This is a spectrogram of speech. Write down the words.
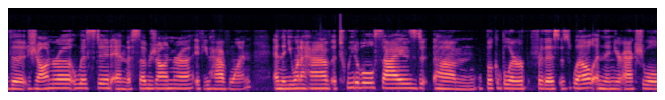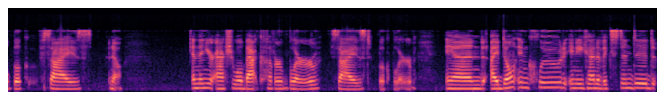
the genre listed and the subgenre if you have one. And then you want to have a tweetable sized um, book blurb for this as well. And then your actual book size, no, and then your actual back cover blurb sized book blurb. And I don't include any kind of extended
